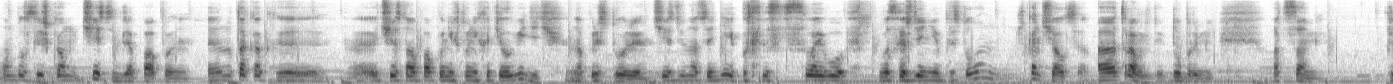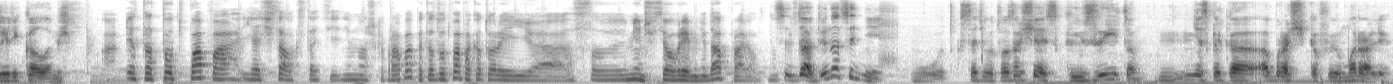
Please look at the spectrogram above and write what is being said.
он был слишком честен для папы. Э, но так как э, э, честного папу никто не хотел видеть на престоле, через 12 дней после своего восхождения в престол он скончался, отравленный добрыми отцами, клерикалами это тот папа, я читал, кстати, немножко про папу, это тот папа, который э, с, меньше всего времени, да, правил? Да, 12 дней. Вот. Кстати, вот возвращаясь к иезуитам, несколько образчиков ее морали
